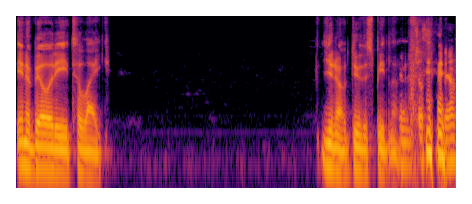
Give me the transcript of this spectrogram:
inability to like, you know, do the speed limit. just yeah, yeah,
